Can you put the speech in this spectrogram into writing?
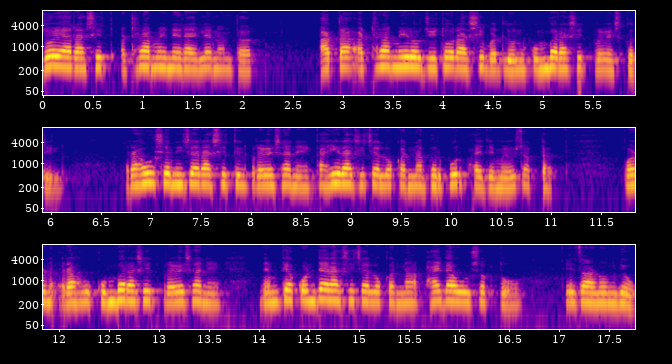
जो या राशीत अठरा महिने राहिल्यानंतर आता अठरा मे रोजी तो राशी बदलून कुंभ राशीत प्रवेश करील. राहू शनीच्या राशीतील प्रवेशाने काही राशीच्या लोकांना भरपूर फायदे मिळू शकतात. पण राहू कुंभ राशीत प्रवेशाने नेमक्या कोणत्या राशीच्या लोकांना फायदा होऊ शकतो ते जाणून घेऊ.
